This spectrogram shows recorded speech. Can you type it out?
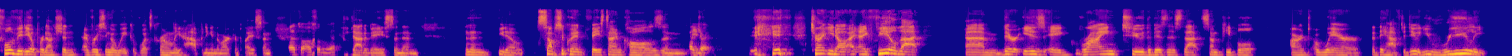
full video production every single week of what's currently happening in the marketplace, and that's awesome. Yeah, database, and then and then you know subsequent FaceTime calls and that's you know, right. try. You know, I, I feel that um, there is a grind to the business that some people aren't aware that they have to do. You really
